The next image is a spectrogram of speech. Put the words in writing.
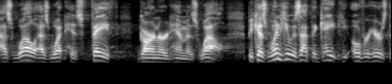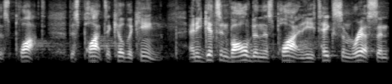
as well as what his faith garnered him as well. Because when he was at the gate, he overhears this plot, this plot to kill the king. And he gets involved in this plot and he takes some risks. And,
